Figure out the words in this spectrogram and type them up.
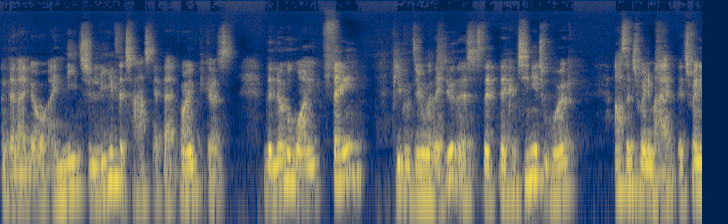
And then I know I need to leave the task at that point because the number one fail people do when they do this is that they continue to work after 20, mi- 20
